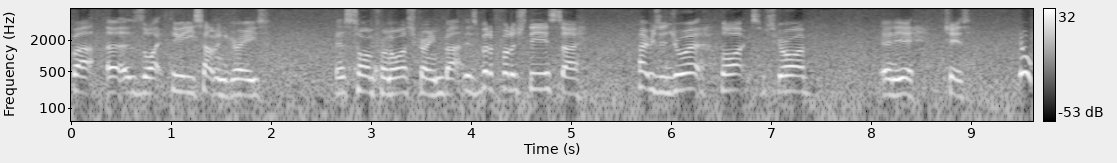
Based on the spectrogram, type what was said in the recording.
but it was like 30 something degrees. And it's time for an ice cream, but there's a bit of footage there, so hope you enjoy it, like, subscribe, and yeah, cheers. Woo.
